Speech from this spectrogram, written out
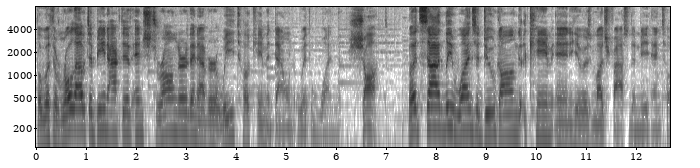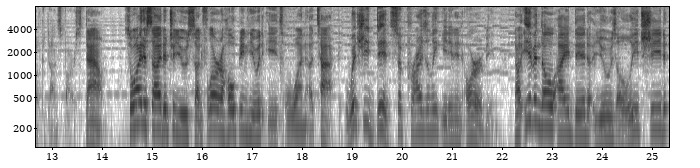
But with the rollout being active and stronger than ever, we took him down with one shot. But sadly, once Dugong came in, he was much faster than me and took Dunsparce down. So I decided to use Sunflora hoping he would eat one attack, which he did, surprisingly eating an Aura Beam. Now, even though I did use a Leech Seed,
